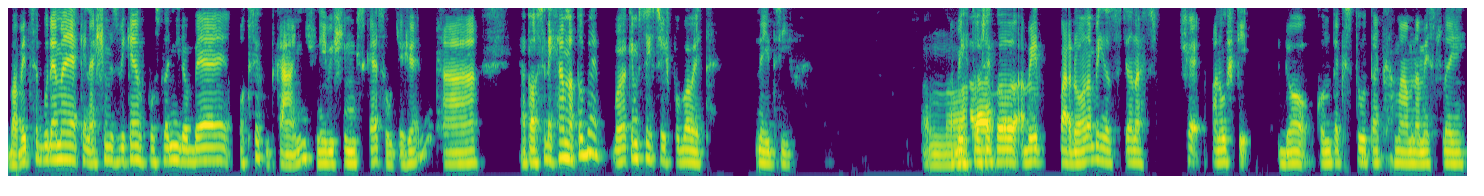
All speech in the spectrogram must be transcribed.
Bavit se budeme, jak je naším zvykem v poslední době, o třech utkáních nejvyšší mužské soutěže a já to asi nechám na tobě. O jakém si chceš pobavit nejdřív? No, abych to řekl, aby, pardon, abych zasadil naše fanoušky do kontextu, tak mám na mysli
